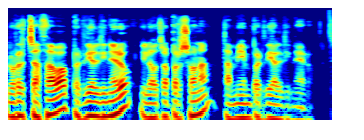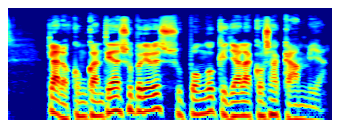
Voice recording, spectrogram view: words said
lo rechazaba, perdía el dinero y la otra persona también perdía el dinero. Claro, con cantidades superiores supongo que ya la cosa cambia.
